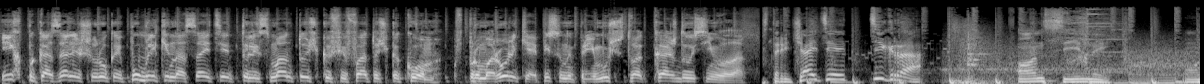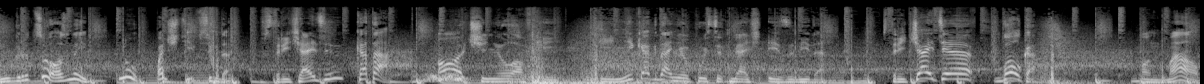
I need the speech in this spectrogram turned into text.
Их показали широкой публике на сайте talisman.fifa.com. В проморолике описаны преимущества каждого символа. Встречайте тигра. Он сильный. Он грациозный. Ну, почти всегда. Встречайте кота. Очень ловкий. И никогда не упустит мяч из вида. Встречайте волка. Он мал,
